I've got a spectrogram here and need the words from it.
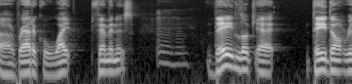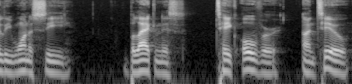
uh, radical white feminists, they look at, they don't really want to see blackness take over until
